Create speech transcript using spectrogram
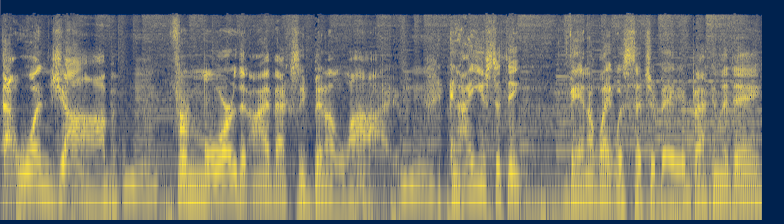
that one job, mm-hmm. for more than I've actually been alive. Mm-hmm. And I used to think Vanna White was such a babe back in the day.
